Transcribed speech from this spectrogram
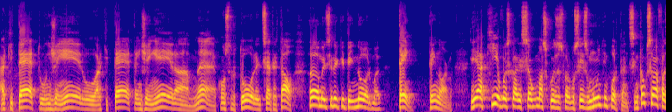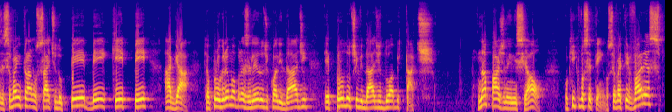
Arquiteto, engenheiro, arquiteta, engenheira, né, construtora, etc e tal. Ah, mas isso daqui tem norma? Tem, tem norma. E aqui eu vou esclarecer algumas coisas para vocês muito importantes. Então o que você vai fazer? Você vai entrar no site do PBQPH, que é o Programa Brasileiro de Qualidade e Produtividade do Habitat. Na página inicial, o que, que você tem? Você vai ter várias,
